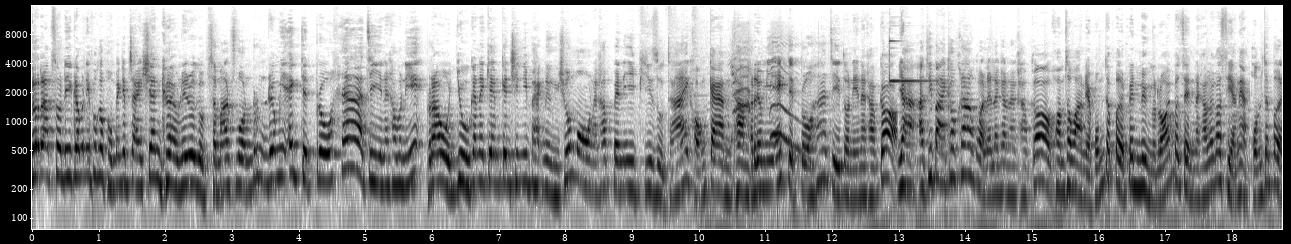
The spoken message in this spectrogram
ครับ สวัสดีครับวันนี้พบกับผมเป็นกับใจเช่นเคยวันเราอยู่กับสมาร์ทโฟนรุ่น Realme X7 Pro 5G นะครับวันนี้เราอยู่กันในเกม Genshin Impact 1 ชั่วโมงนะครับ เป็น EP สุดท้ายของการทำ Realme X7 Pro 5G ตัวนี้นะครับ ก็อยากอธิบายคร่าวๆก่อนเลยแล้วกันนะครับ ก็ความสว่างเนี่ยผมจะเปิดเป็น 100%นะครับ แล้วก็เสียงเนี่ยผมจะเปิด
